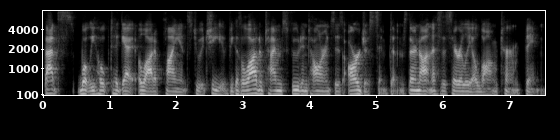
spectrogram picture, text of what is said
that's what we hope to get a lot of clients to achieve because a lot of times food intolerances are just symptoms. They're not necessarily a long-term thing.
